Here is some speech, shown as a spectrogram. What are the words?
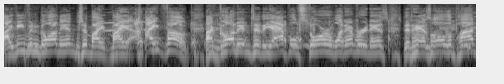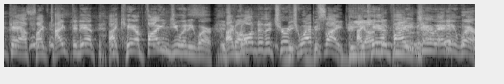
I've even gone into my, my iPhone. I've gone into the Apple store or whatever it is that has all the podcasts. I've typed it in. I can't find you anywhere. I've gone to the church Be- website. I can't find you anywhere.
